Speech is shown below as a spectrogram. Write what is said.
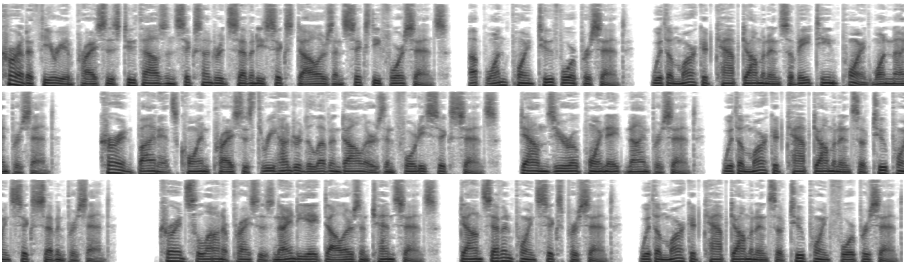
Current Ethereum price is $2,676.64, up 1.24%, with a market cap dominance of 18.19%. Current Binance Coin price is $311.46, down 0.89%, with a market cap dominance of 2.67%. Current Solana price is $98.10, down 7.6%, with a market cap dominance of 2.4%.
